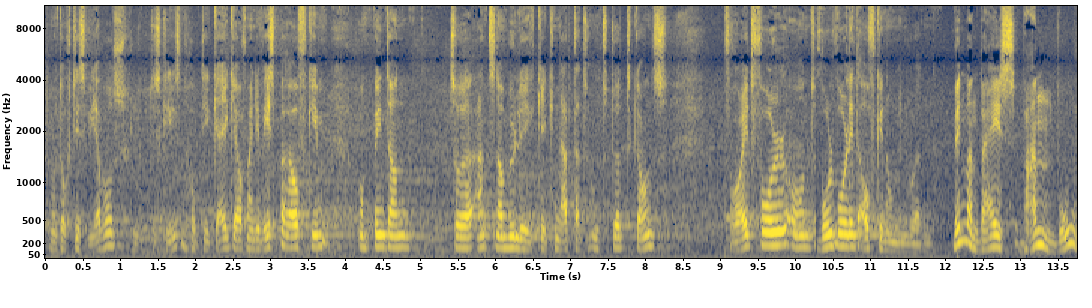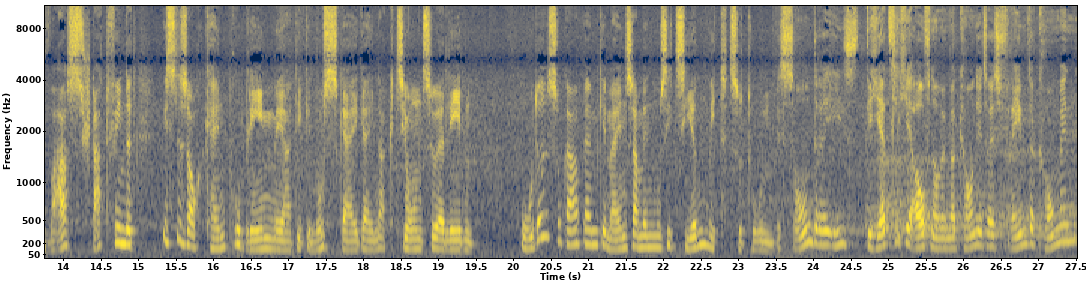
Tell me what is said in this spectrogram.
Da habe ich gedacht, das wäre was. Habe das gelesen, habe die Geige auf meine Vespa raufgegeben und bin dann zur Anzenau Mühle geknattert und dort ganz freudvoll und wohlwollend aufgenommen worden. Wenn man weiß, wann, wo, was stattfindet, ist es auch kein Problem mehr, die Genussgeiger in Aktion zu erleben oder sogar beim gemeinsamen Musizieren mitzutun. Besondere ist die herzliche Aufnahme. Man kann jetzt als Fremder kommen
